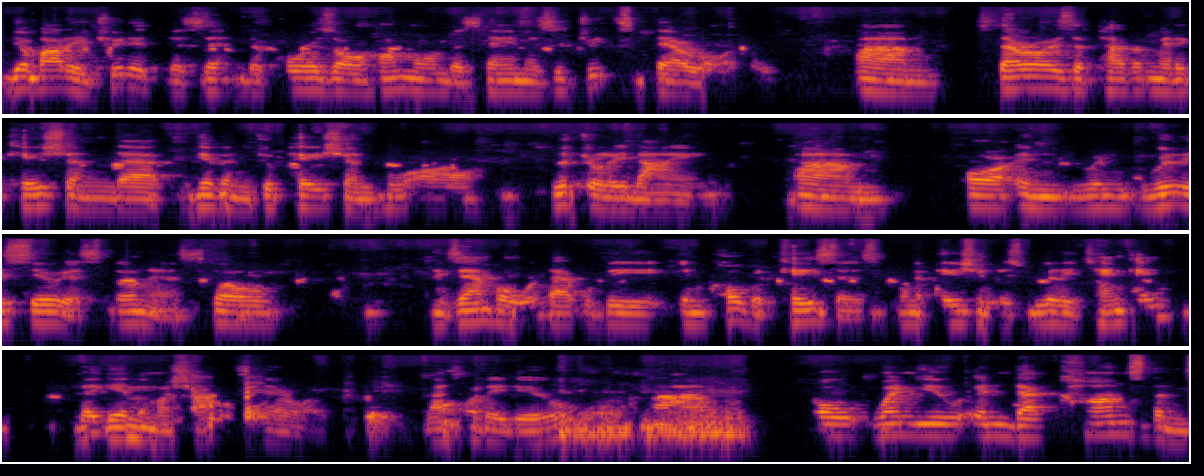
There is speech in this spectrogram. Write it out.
Your body treated the the cortisol hormone the same as it treats steroid. Um, steroid is a type of medication that given to patients who are literally dying um, or in really serious illness. So, example that would be in COVID cases when a patient is really tanking, they give them a shot of steroid. That's what they do. Um, so when you in that constant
